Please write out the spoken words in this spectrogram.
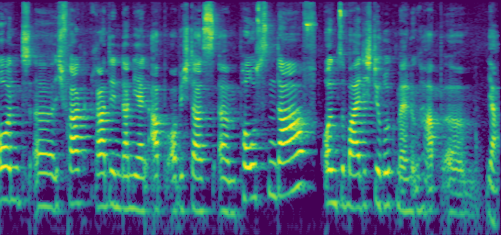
und äh, ich frage gerade den Daniel ab, ob ich das ähm, posten darf und sobald ich die Rückmeldung habe, ähm, ja,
